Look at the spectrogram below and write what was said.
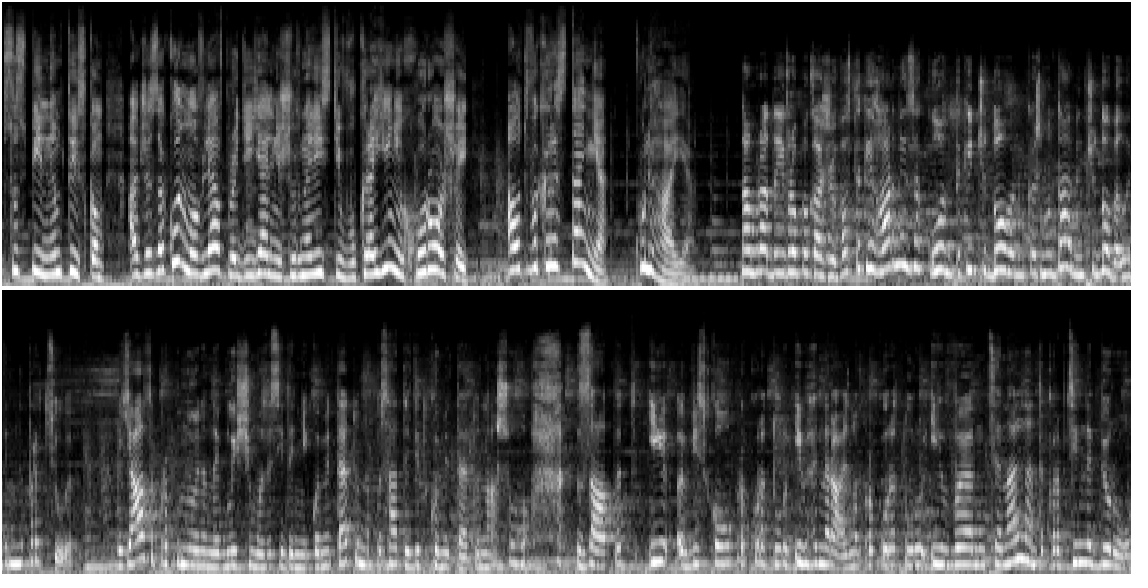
суспільним тиском, адже закон, мовляв, про діяльність журналістів в Україні хороший, а от використання кульгає. Нам Рада Європи каже, у вас такий гарний закон, такий чудовий. Ми кажемо, да, він чудовий, але він не працює. Я запропоную на найближчому засіданні комітету написати від комітету нашого запит і в військову прокуратуру, і в Генеральну прокуратуру, і в Національне антикорупційне бюро.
